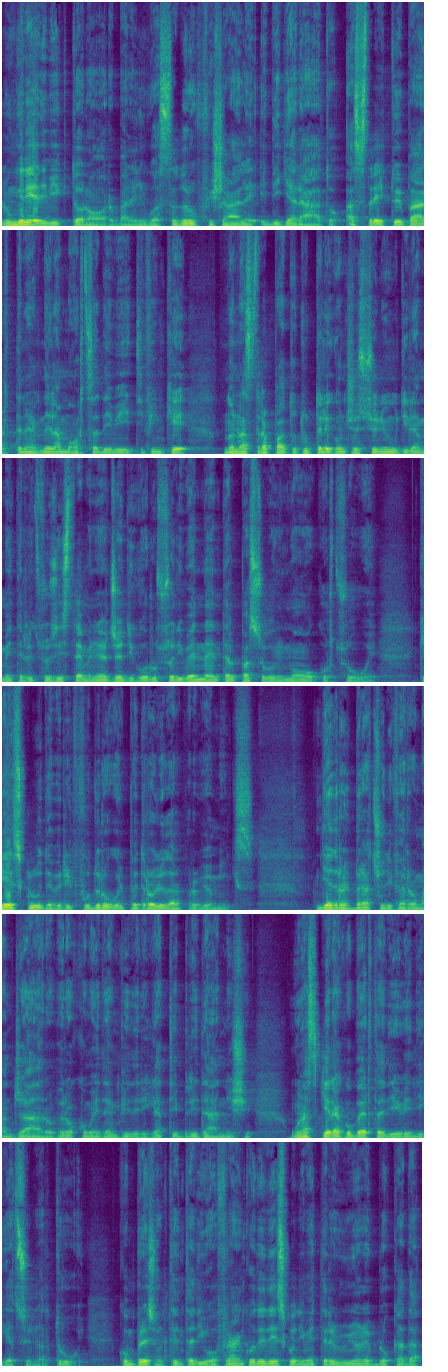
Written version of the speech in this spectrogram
L'Ungheria di Viktor Orban, il guastatore ufficiale e dichiarato, ha stretto i partner nella morsa dei veti finché non ha strappato tutte le concessioni utili a mettere il suo sistema energetico russo dipendente al passo con il nuovo corso UE, che esclude per il futuro quel petrolio dal proprio mix. Dietro il braccio di ferro maggiaro, però come ai tempi dei ricatti britannici, una schiera coperta di rivendicazioni altrui, compreso il tentativo franco-tedesco di mettere l'Unione bloccata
